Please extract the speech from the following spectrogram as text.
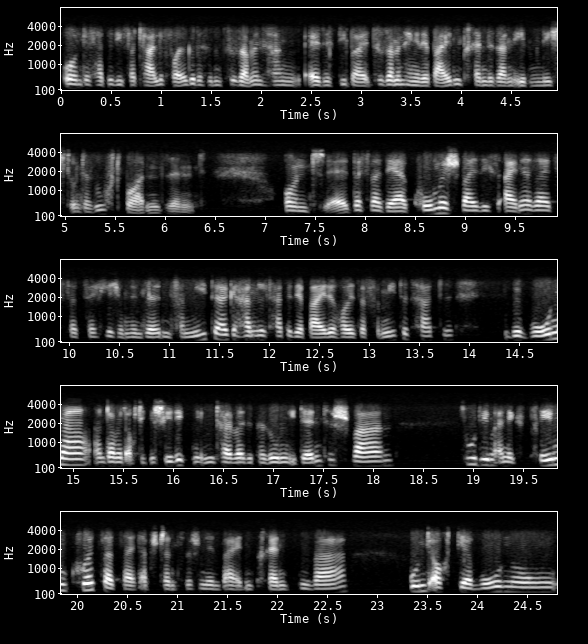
Und das hatte die fatale Folge, dass im Zusammenhang, äh, dass die bei, Zusammenhänge der beiden Brände dann eben nicht untersucht worden sind. Und äh, das war sehr komisch, weil sich einerseits tatsächlich um denselben Vermieter gehandelt hatte, der beide Häuser vermietet hatte. Die Bewohner und damit auch die Geschädigten eben teilweise Personen identisch waren zudem ein extrem kurzer Zeitabstand zwischen den beiden Bränden war und auch der Wohnung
